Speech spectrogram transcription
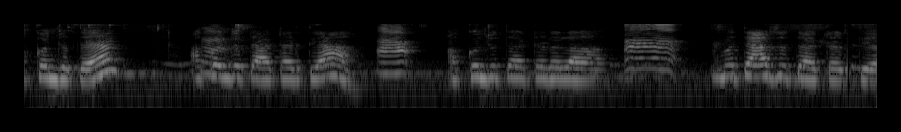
ಅಕ್ಕನ ಜೊತೆ? ಅಕ್ಕನ ಜೊತೆ ಆಟ ಆಡ್ತೀಯಾ? ಅಕ್ಕನ ಜೊತೆ ಆಟ ಆಡಲ್ಲ? ಮತ್ತೆ ಯಾರ ಜೊತೆ ಆಟ ಆಡ್ತೀಯ?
